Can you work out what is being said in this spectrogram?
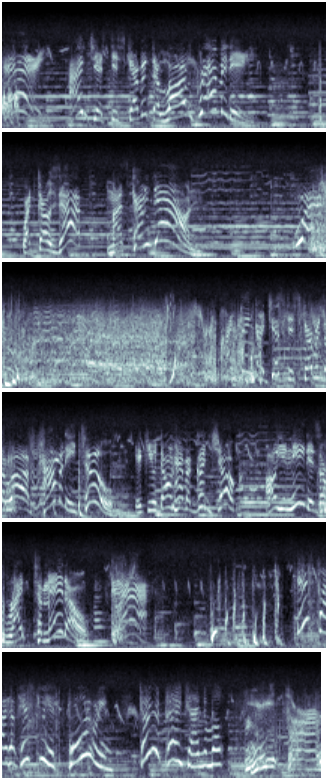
Hey, I just discovered the law of gravity. What goes up must come down. I think I just discovered the law of comedy, too. If you don't have a good joke, all you need is a ripe tomato. Ah! This part of history is boring. Turn the page, animal. Me turn,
